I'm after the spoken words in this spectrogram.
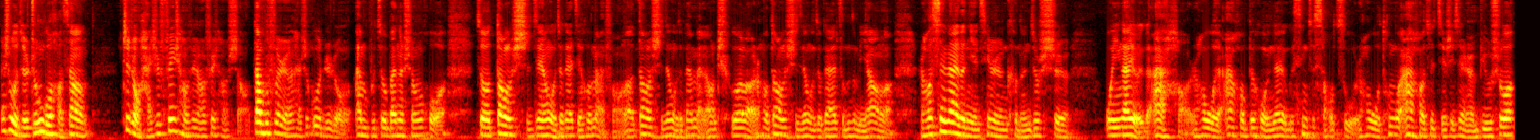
但是我觉得中国好像。这种还是非常非常非常少，大部分人还是过这种按部就班的生活，就到了时间我就该结婚买房了，到了时间我就该买辆车了，然后到了时间我就该怎么怎么样了。然后现在的年轻人可能就是我应该有一个爱好，然后我的爱好背后我应该有个兴趣小组，然后我通过爱好去结识一些人，比如说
